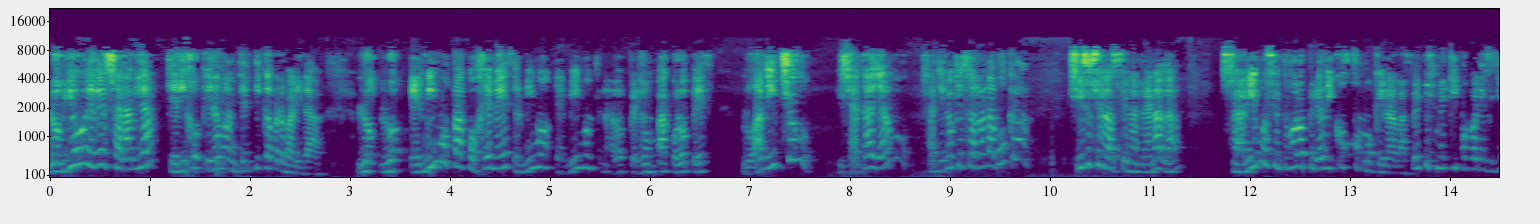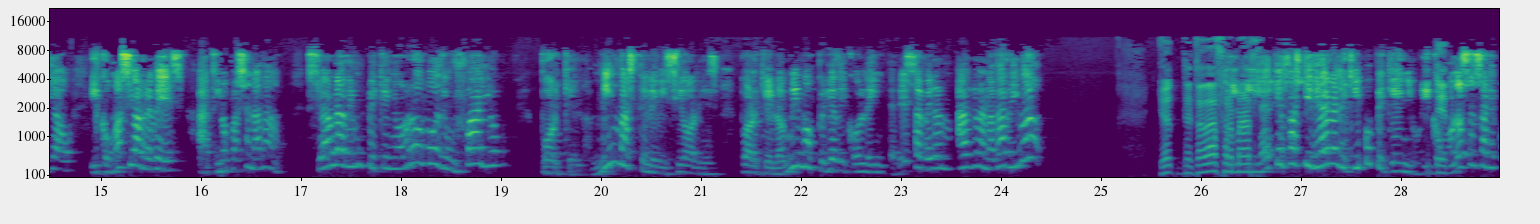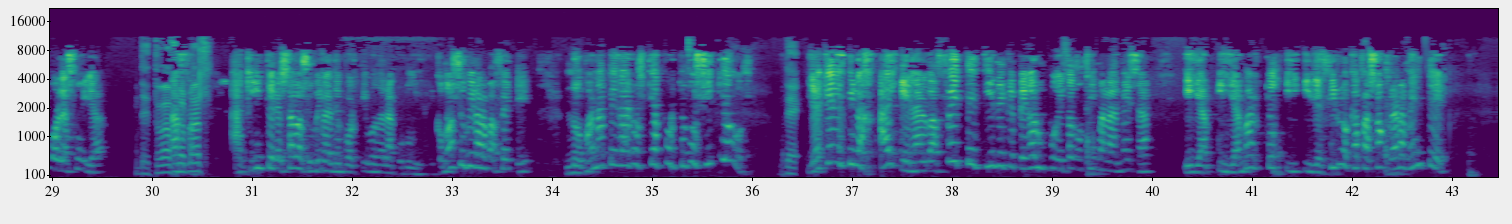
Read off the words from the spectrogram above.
Lo vio Eder Sarabia, que dijo que era una auténtica barbaridad. Lo- lo- el mismo Paco Gémez, el mismo, el mismo entrenador, perdón, Paco López, lo ha dicho y se ha callado. Se ha tenido que cerrar la boca. Si eso se lo hacen a Granada, salimos en todos los periódicos como que el Albacete es un equipo beneficiado y como ha sido al revés, aquí no pasa nada. Se habla de un pequeño robo, de un fallo, porque las mismas televisiones, porque los mismos periódicos le interesa ver al, Granada arriba. Yo, de todas formas, Y hay que fastidiar al equipo pequeño. Y como De- no se sale con la suya, de todas Rafa, formas, aquí interesaba subir al Deportivo de la Coruña. Y como ha subido al Albacete, nos van a pegar hostias por todos sitios. de, Y hay que decir, ay, el Albacete tiene que pegar un puñetazo encima de la mesa y, llam- y llamar y, y decir lo que ha pasado claramente.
